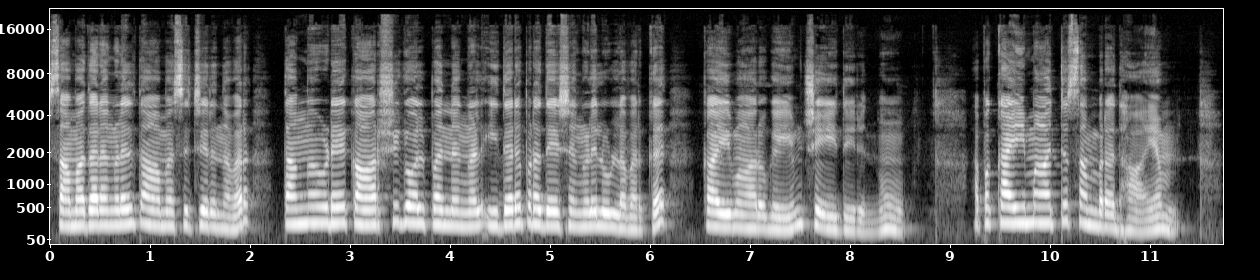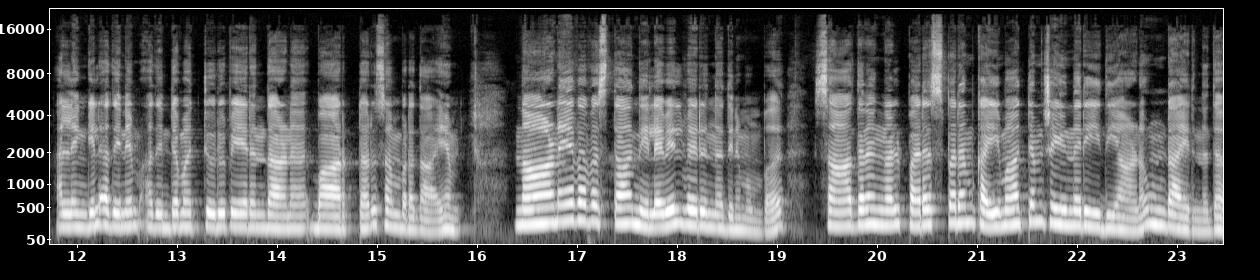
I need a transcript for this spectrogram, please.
സമതലങ്ങളിൽ താമസിച്ചിരുന്നവർ തങ്ങളുടെ കാർഷികോൽപ്പന്നങ്ങൾ ഇതര പ്രദേശങ്ങളിലുള്ളവർക്ക് കൈമാറുകയും ചെയ്തിരുന്നു. അപ്പോൾ കൈമാറ്റ സമ്പ്രദായം അല്ലെങ്കിൽ അതിന് അതിന്റെ മറ്റൊരു പേരെന്താണ് ബാർട്ടർ സമ്പ്രദായം. നാണയ വ്യവസ്ഥ നിലവിൽ വരുന്നതിന് മുമ്പ് സാധനങ്ങൾ പരസ്പരം കൈമാറ്റം ചെയ്യുന്ന രീതിയാണ് ഉണ്ടായിരുന്നത്.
